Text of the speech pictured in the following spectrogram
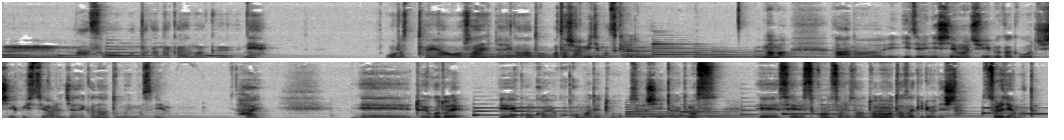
うんまあそうもなかなかうまくねおろったにはおろさないんじゃないかなと私は見てますけれども。まあまああのいずれにしても注意深くウォッチしていく必要あるんじゃないかなと思いますね。はい、えー、ということで、えー、今回はここまでとさせていただきます、えー、セールスコンサルタントの田崎亮でした。それではまた。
